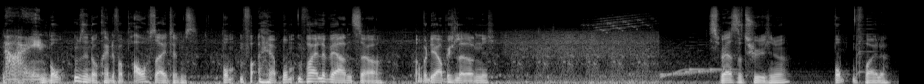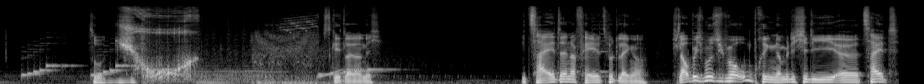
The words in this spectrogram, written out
Nein, Bomben sind doch keine Verbrauchsitems. Bombenpfe ja, Bombenpfeile werden es ja. Aber die habe ich leider nicht. Das wäre es natürlich, ne? Bombenpfeile. So. Das geht leider nicht. Die Zeit deiner Fails wird länger. Ich glaube, ich muss mich mal umbringen, damit ich hier die äh, Zeit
